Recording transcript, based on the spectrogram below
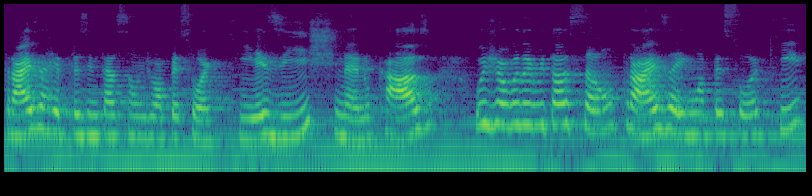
traz a representação de uma pessoa que existe, né, no caso. O Jogo da Imitação traz aí uma pessoa que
